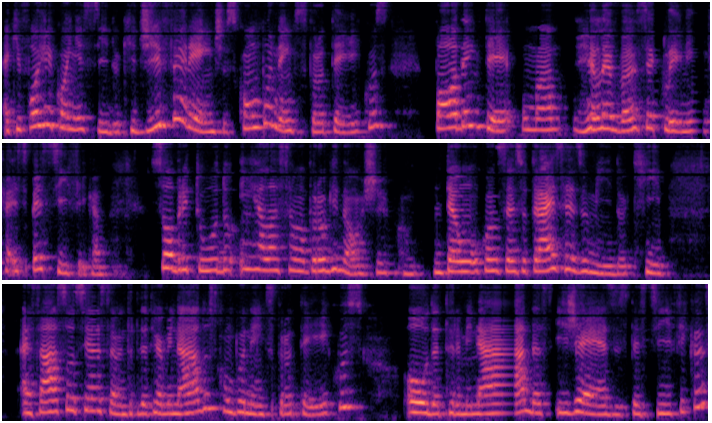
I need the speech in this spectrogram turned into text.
é que foi reconhecido que diferentes componentes proteicos podem ter uma relevância clínica específica, sobretudo em relação ao prognóstico. Então, o consenso traz resumido que essa associação entre determinados componentes proteicos ou determinadas IgEs específicas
